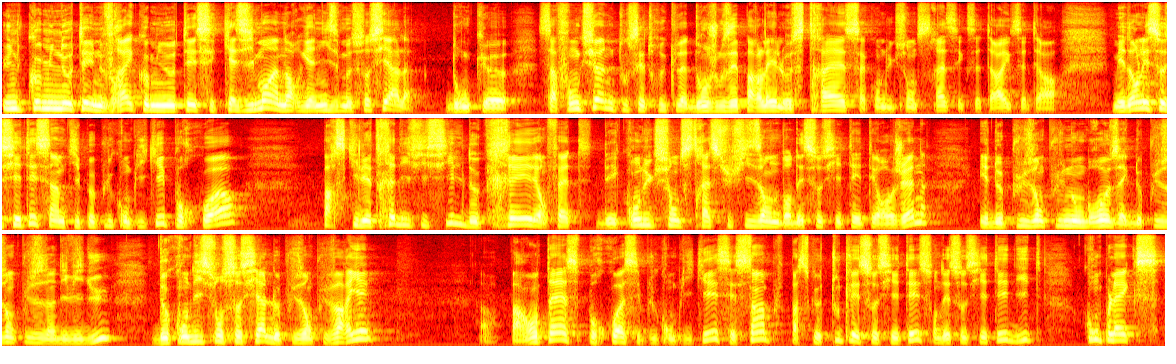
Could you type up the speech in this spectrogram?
une communauté, une vraie communauté, c'est quasiment un organisme social. Donc euh, ça fonctionne, tous ces trucs-là dont je vous ai parlé, le stress, la conduction de stress, etc. etc. Mais dans les sociétés, c'est un petit peu plus compliqué. Pourquoi? Parce qu'il est très difficile de créer en fait, des conductions de stress suffisantes dans des sociétés hétérogènes et de plus en plus nombreuses, avec de plus en plus d'individus, de conditions sociales de plus en plus variées. Parenthèse, pourquoi c'est plus compliqué? C'est simple, parce que toutes les sociétés sont des sociétés dites complexes.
